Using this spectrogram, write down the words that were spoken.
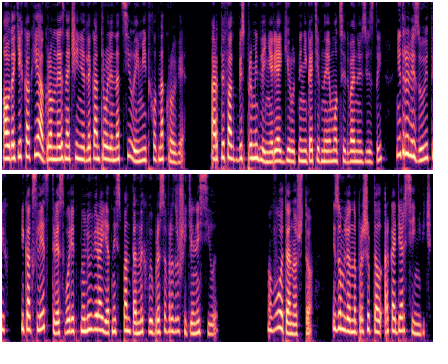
а у таких, как я, огромное значение для контроля над силой имеет хладнокровие. Артефакт без промедления реагирует на негативные эмоции двойной звезды, нейтрализует их и, как следствие, сводит к нулю вероятность спонтанных выбросов разрушительной силы. Вот оно что изумленно прошептал Аркадий Арсеньевич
